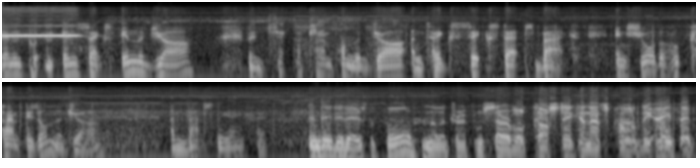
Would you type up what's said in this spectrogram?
And find any, put the insects in the jar. Then check the clamp on the jar and take six steps back. Ensure the hook clamp is on the jar. And that's the aphid. Indeed it is. The Fall, another track from Cerebral Caustic, and that's called The Aphid.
